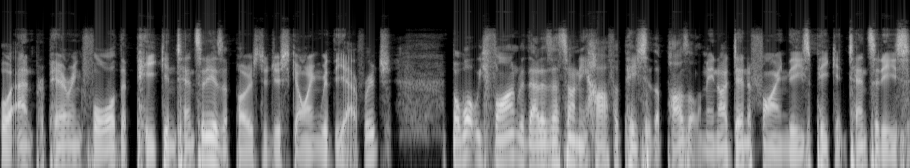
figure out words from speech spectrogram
or and preparing for the peak intensity as opposed to just going with the average. But what we find with that is that's only half a piece of the puzzle. I mean, identifying these peak intensities,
